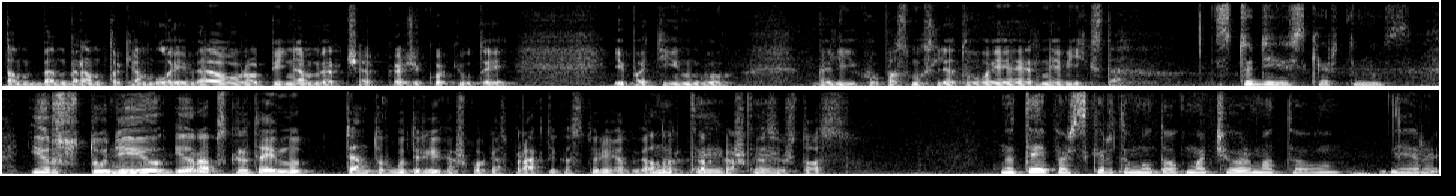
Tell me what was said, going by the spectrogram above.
tam bendram tokiam laive europiniam ir čia kažkai kokių tai ypatingų dalykų pas mus Lietuvoje ir nevyksta. Studijų skirtumus. Ir studijų, mm. ir apskritai, nu, ten turbūt irgi kažkokias praktikas turėjot, gal nu, ar, taip, ar kažkas taip. iš tos Nu taip, aš skirtumų daug mačiau ir matau. Ir,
